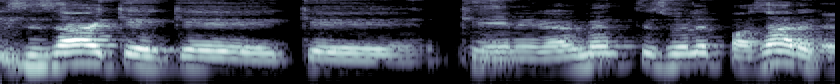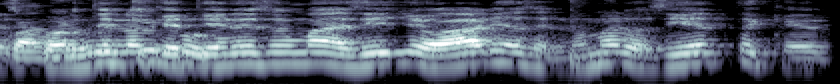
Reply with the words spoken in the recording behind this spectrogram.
usted sabe que, que, que, que generalmente suele pasar. Cuando un Sporting lo que equipo- tiene es un maecillo Arias, el número 7, que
